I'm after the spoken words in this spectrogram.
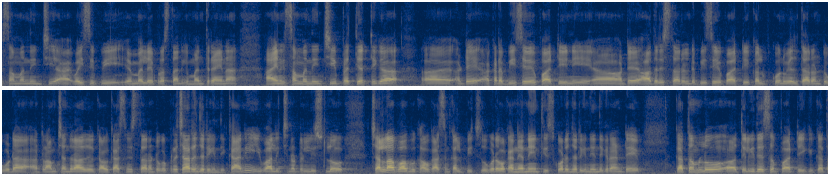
రామచంద్రారెడ్డికి సంబంధించి వైసీపీ ఎమ్మెల్యే ప్రస్తుతానికి మంత్రి అయినా ఆయనకు సంబంధించి ప్రత్యర్థిగా అంటే అక్కడ బీసీఐ పార్టీని అంటే ఆదరిస్తారు అంటే బీసీఐ పార్టీ కలుపుకొని వెళ్తారంటూ కూడా రామచంద్రరావుకి అవకాశం ఇస్తారంటూ కూడా ప్రచారం జరిగింది. కానీ ఇవాళ ఇచ్చినటువంటి లిస్టులో చల్లాబాబుకి అవకాశం కల్పిస్తూ కూడా ఒక నిర్ణయం తీసుకోవడం జరిగింది. ఎందుకంటే గతంలో తెలుగుదేశం పార్టీకి గత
